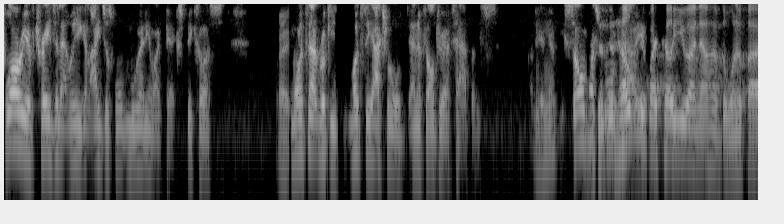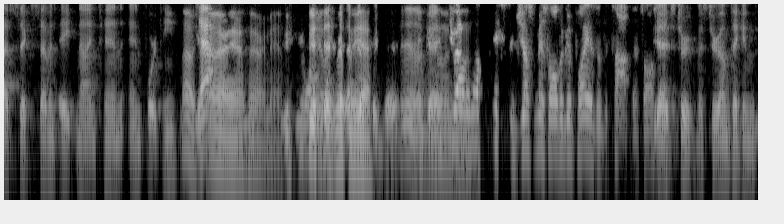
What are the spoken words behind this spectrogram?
flurry of trades in that league, and I just won't move any of my picks because Right. once that rookie, once the actual NFL draft happens, there's Mhm. going to be so much Does more it help value. if I tell you I now have the 105, 6, 7, 8, 9, 10, and 14? Oh, Yeah. yeah. All right, yeah. All right, man. You, You're like ripping- yeah. Pretty good. Yeah, okay. You have enough picks to just miss all the good players at the top. That's awesome. Yeah, it's true. It's true. I'm taking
